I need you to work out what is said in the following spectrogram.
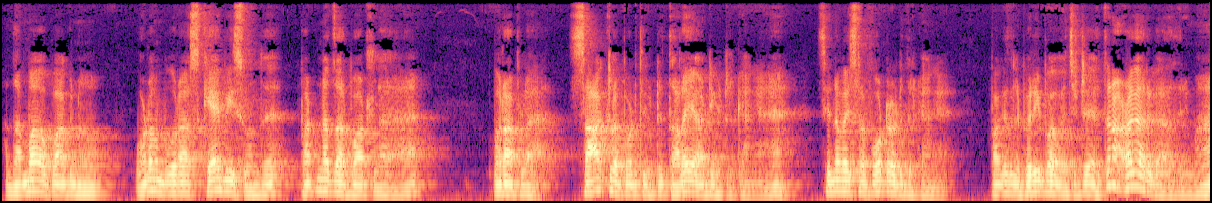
அந்த அம்மாவை பார்க்கணும். உடம்பு பூரா ஸ்கேபீஸ் வந்து பட்டினத்தார் பாட்டில் வராப்பில் சாக்கில் படுத்துக்கிட்டு தலையை ஆட்டிக்கிட்டு இருக்காங்க. சின்ன வயசில் ஃபோட்டோ எடுத்திருக்காங்க. பக்கத்தில் பெரியப்பா வச்சுட்டு எத்தனை அழகாக இருக்கா தெரியுமா?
